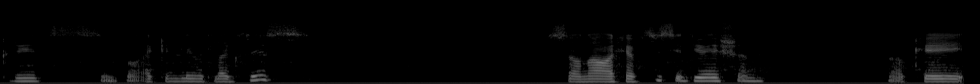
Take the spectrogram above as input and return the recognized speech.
Create simple I can leave it like this. So now I have this situation. Okay.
